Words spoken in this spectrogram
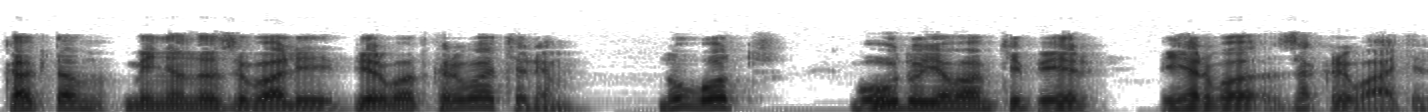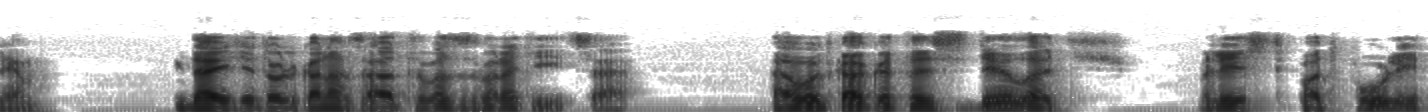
Как там меня называли первооткрывателем? Ну вот, буду я вам теперь первозакрывателем. Дайте только назад возвратиться. А вот как это сделать? Лезть под пули?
